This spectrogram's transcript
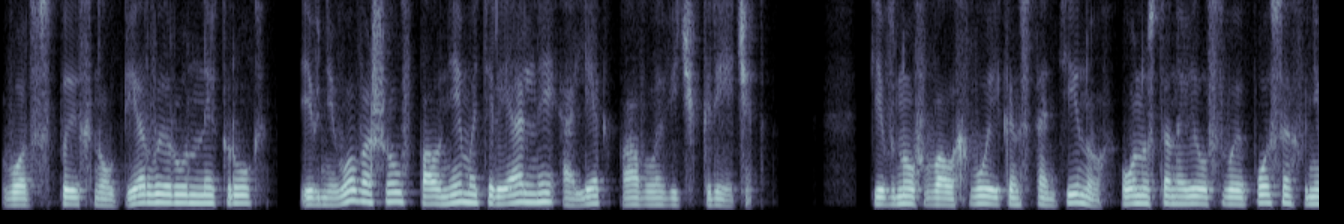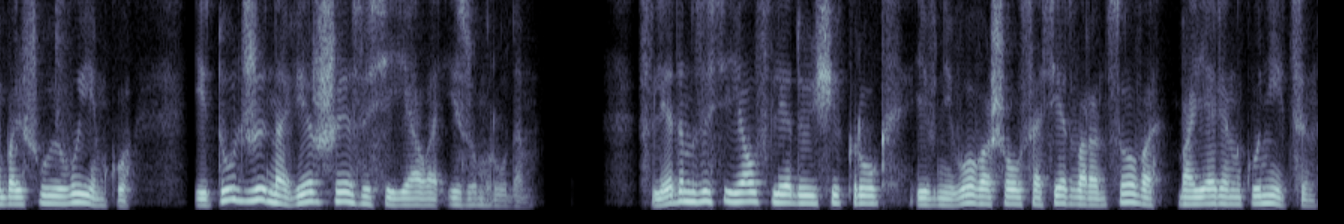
Вот вспыхнул первый рунный круг, и в него вошел вполне материальный Олег Павлович Кречет. Кивнув Волхву и Константину, он установил свой посох в небольшую выемку, и тут же навершие засияло изумрудом. Следом засиял следующий круг, и в него вошел сосед Воронцова, боярин Куницын,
